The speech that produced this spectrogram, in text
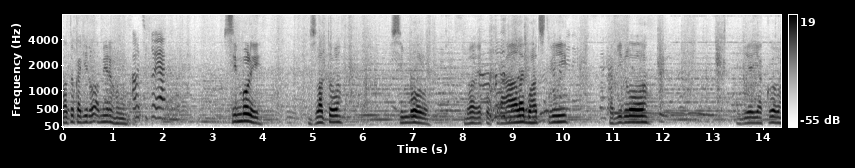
Zlato, kadidlo a mirhu. Ale co to je? Symboly. Zlato, symbol byla jako krále, bohatství. Kadidlo je jako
